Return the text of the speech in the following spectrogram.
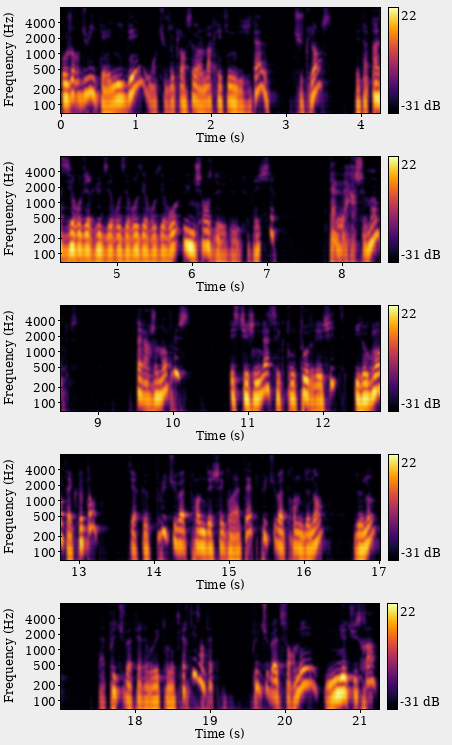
Aujourd'hui, tu as une idée où tu veux te lancer dans le marketing digital, tu te lances, Mais t'as pas 0,0000 une chance de, de, réussir. T'as largement plus. T'as largement plus. Et ce qui est génial, c'est que ton taux de réussite, il augmente avec le temps. C'est-à-dire que plus tu vas te prendre d'échecs dans la tête, plus tu vas te prendre de non, de non bah, plus tu vas faire évoluer ton expertise en fait. Plus tu vas te former, mieux tu seras.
